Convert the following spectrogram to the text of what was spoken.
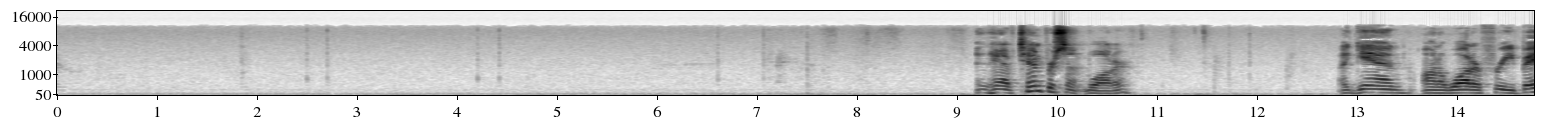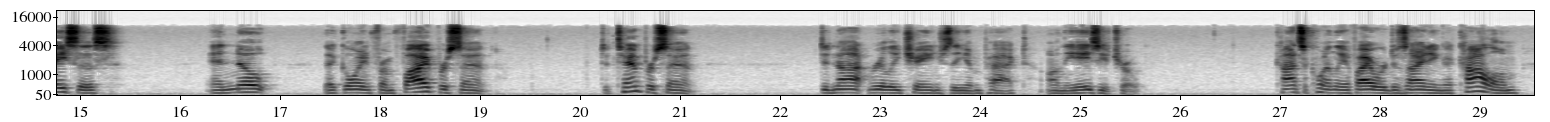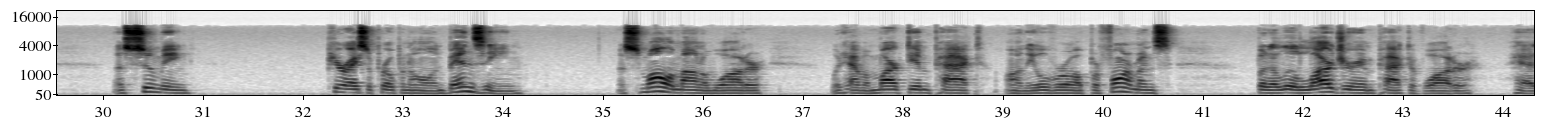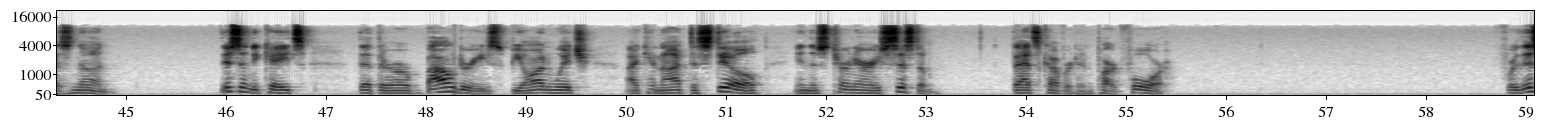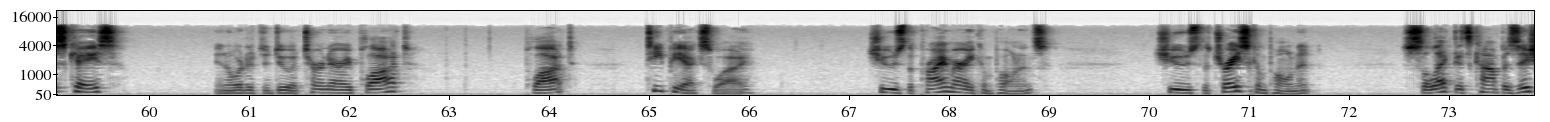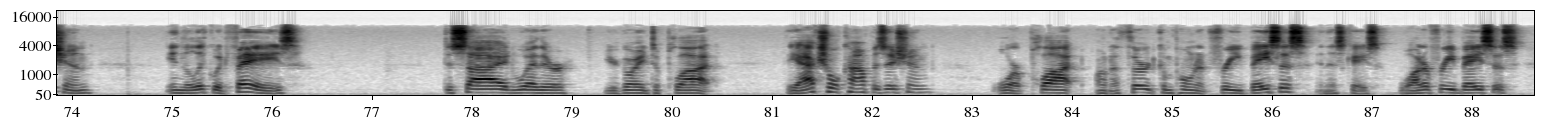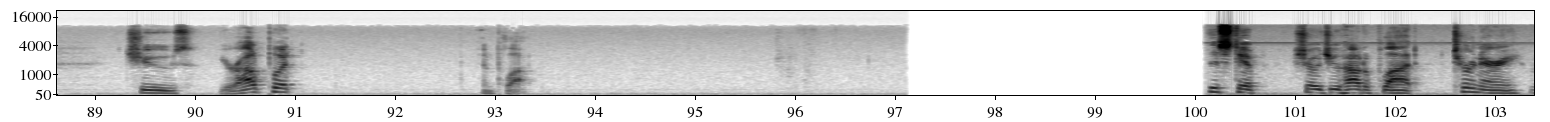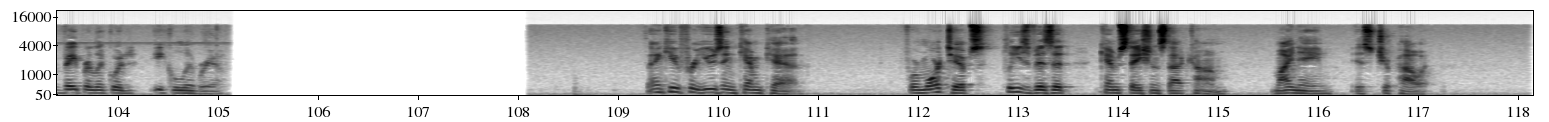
and have 10% water, again on a water free basis, and note that going from 5% to 10% did not really change the impact on the azeotrope. Consequently, if I were designing a column, assuming pure isopropanol and benzene, a small amount of water would have a marked impact on the overall performance, but a little larger impact of water has none. This indicates that there are boundaries beyond which I cannot distill in this ternary system. That's covered in part 4. For this case, in order to do a ternary plot, plot TPXY choose the primary components, choose the trace component, select its composition in the liquid phase, decide whether you're going to plot the actual composition or plot on a third component free basis, in this case water free basis, choose your output and plot. This tip showed you how to plot ternary vapor-liquid equilibria. Thank you for using ChemCAD. For more tips, please visit chemstations.com. My name is Chip Howitt.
